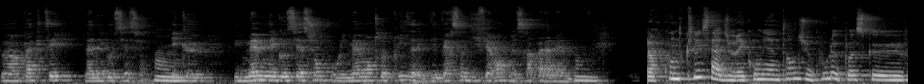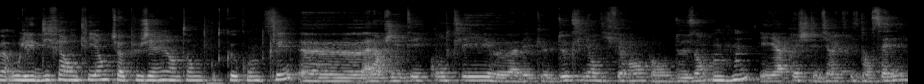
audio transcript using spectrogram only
peut impacter la négociation. Hmm. Et qu'une même négociation pour une même entreprise avec des personnes différentes ne sera pas la même. Hmm. Alors, compte clé, ça a duré combien de temps du coup, le poste que, ou les différents clients que tu as pu gérer en tant que compte clé euh, Alors, j'ai été compte clé euh, avec deux clients différents pendant deux ans. Mhm. Et après, j'étais directrice d'enseigne.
